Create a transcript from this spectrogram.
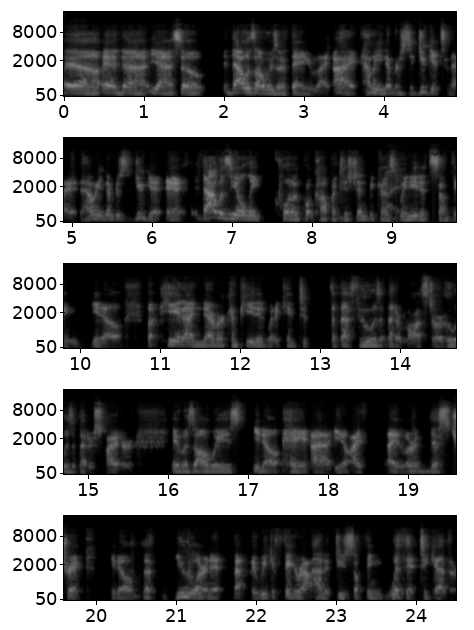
yeah, and uh, yeah, so that was always our thing. Like, all right, how many numbers did you get tonight? How many numbers did you get? And that was the only quote unquote competition because Right. we needed something, you know. But he and I never competed when it came to the best, who was a better monster or who was a better spider. It was always, you know, hey, uh, you know, I I learned this trick. You know that you learn it that way we could figure out how to do something with it together.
